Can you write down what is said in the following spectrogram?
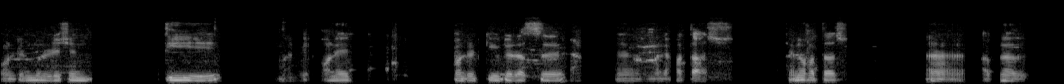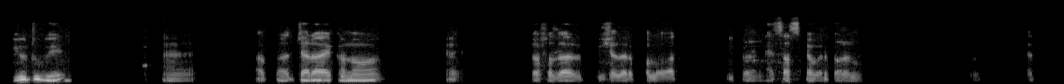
কন্টেন্ট মনিটেশন দিয়ে মানে অনেক কন্টেন্ট ক্রিয়েটর আছে মানে হতাশ। কেন হতাশ? আপনার ইউটিউবে আপনার যারা এখনও দশ হাজার, বিশ হাজার ফলোয়ার ই করেন সাবস্ক্রাইবার করেন এত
